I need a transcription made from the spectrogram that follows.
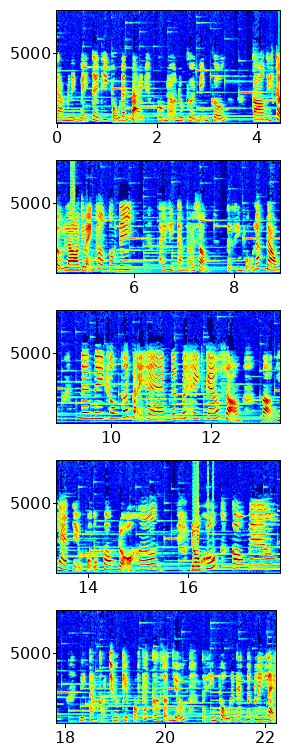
Tâm liền bị Tề Thiên Vũ đánh bại, cô nở nụ cười miễn cưỡng. Con hãy tự lo cho bản thân con đi. Thấy Ly Tâm nổi giận, Tề Thiên Vũ lắc đầu, Nani không có nội hàm nên mới hay cáo giận, vẫn là tiểu vũ phong độ hơn. Đồ khốn, con mau! Ly Tâm còn chưa kịp bộc phát cơn giận dữ, Tề Hiến Vũ đã cắt đứt liên lạc,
